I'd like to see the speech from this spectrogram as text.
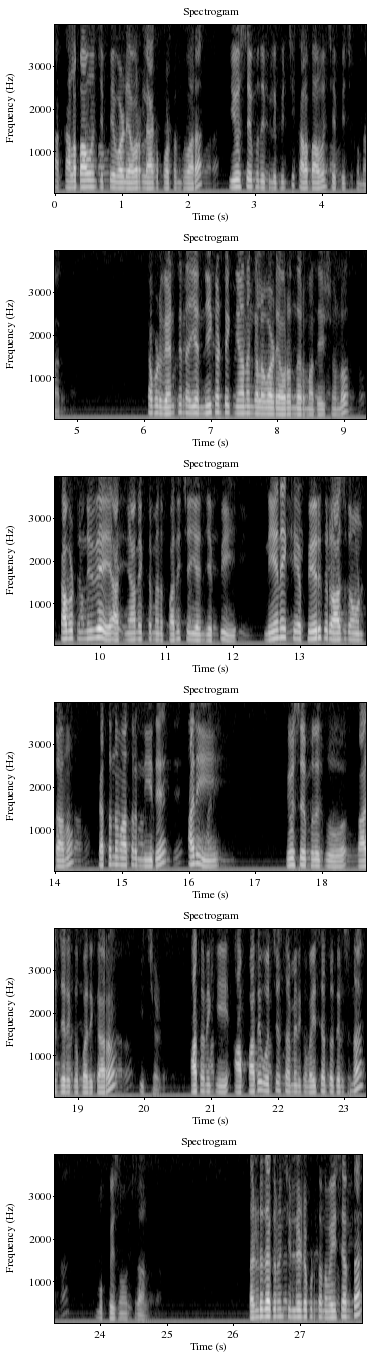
ఆ కలభావం చెప్పేవాళ్ళు ఎవరు లేకపోవటం ద్వారా యూసేపుని పిలిపించి కలభావం చెప్పించుకున్నారు. అప్పుడు వెంటనే అయ్యా నీకంటే జ్ఞానం గలవాడు ఎవరున్నారు మా దేశంలో? కాబట్టి నువ్వే ఆ జ్ఞానయుక్తమైన పని చెయ్యి అని చెప్పి నేనే పేరుకు రాజుగా ఉంటాను. పెత్తన మాత్రం నీదే అని యూసేపునకు రాజరికపు అధికారం ఇచ్చాడు. అతనికి ఆ పదవి వచ్చే సమయానికి వయసు ఎంత తెలిసిన ముప్పై సంవత్సరాలు. తండ్రి దగ్గర నుంచి వెళ్ళేటప్పుడు తన వయసు ఎంత?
